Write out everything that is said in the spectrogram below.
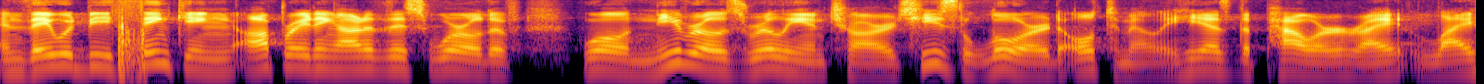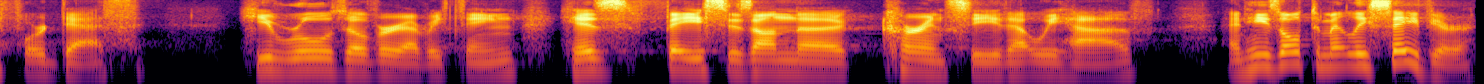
And they would be thinking, operating out of this world of, well, Nero's really in charge. He's Lord ultimately. He has the power, right? Life or death. He rules over everything. His face is on the currency that we have. And he's ultimately savior,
